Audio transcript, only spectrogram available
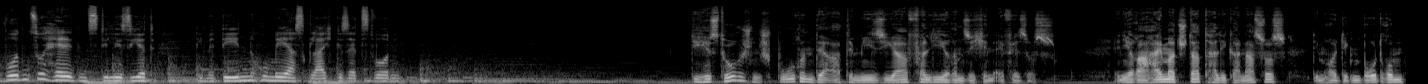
wurden zu Helden stilisiert, die mit denen Homers gleichgesetzt wurden. Die historischen Spuren der Artemisia verlieren sich in Ephesus. In ihrer Heimatstadt Halikarnassos, dem heutigen Bodrum,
